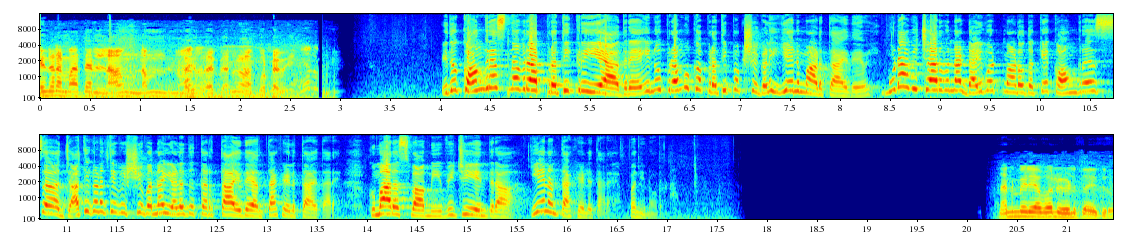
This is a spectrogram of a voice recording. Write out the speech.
ಏನಾರ ಮಾತಾಡಲಿ ನಾವು ನಮ್ಮ ಅಭಿಪ್ರಾಯ ನಾವು ಕೊಟ್ಟವಿ. ಇದು ಕಾಂಗ್ರೆಸ್ನವರ ಪ್ರತಿಕ್ರಿಯೆ ಆದರೆ ಇನ್ನು ಪ್ರಮುಖ ಪ್ರತಿಪಕ್ಷಗಳು ಏನು ಮಾಡ್ತಾ ಇದೆ? ಮುಡಾ ವಿಚಾರವನ್ನ ಡೈವರ್ಟ್ ಮಾಡೋದಕ್ಕೆ ಕಾಂಗ್ರೆಸ್ ಜಾತಿಗಣತಿ ವಿಷಯವನ್ನ ಎಳೆದು ತರ್ತಾ ಇದೆ ಅಂತ ಹೇಳ್ತಾ ಇದ್ದಾರೆ. ಕುಮಾರಸ್ವಾಮಿ ವಿಜಯೇಂದ್ರ ಏನಂತ ಹೇಳಿದ್ದಾರೆ? ಬನ್ನಿ ನೋಡೋಣ. ನನ್ನ ಮೇಲೆ ಯಾವಾಗಲೂ ಹೇಳ್ತಾ ಇದ್ರು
